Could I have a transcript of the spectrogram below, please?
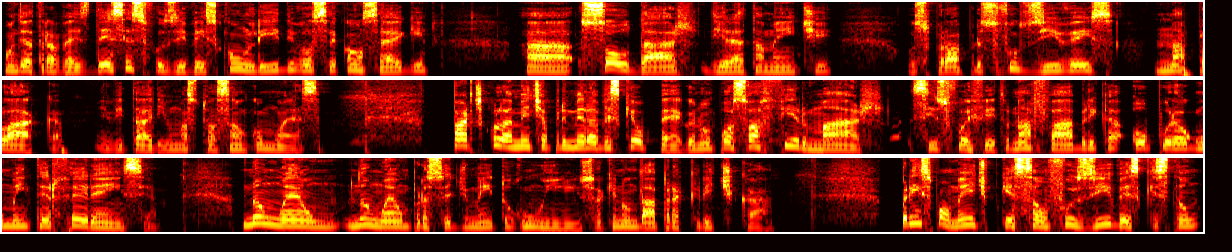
onde através desses fusíveis com lead você consegue uh, soldar diretamente os próprios fusíveis na placa. Evitaria uma situação como essa. Particularmente a primeira vez que eu pego, eu não posso afirmar se isso foi feito na fábrica ou por alguma interferência. Não é um, não é um procedimento ruim, isso aqui não dá para criticar. Principalmente porque são fusíveis que estão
